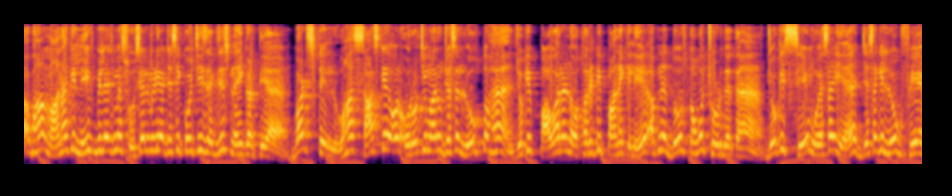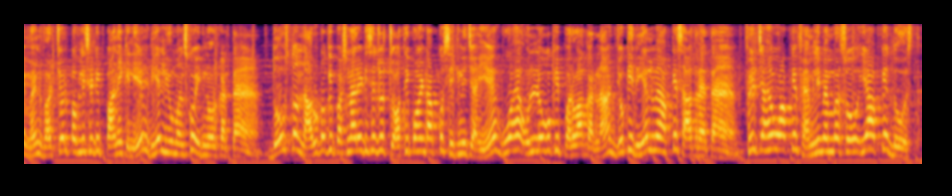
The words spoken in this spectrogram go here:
अब हाँ माना कि लीफ विलेज में सोशल मीडिया जैसी कोई चीज़ एग्जिस्ट नहीं करती है। बट स्टिल वहाँ सासके और ओरोची मारू जैसे लोग तो हैं, जो कि पावर एंड अथॉरिटी पाने के लिए अपने दोस्तों को छोड़ देते हैं। जो कि सेम वैसा ही है, जैसा कि लोग फेम एंड वर्चुअल पब्लिसिटी पाने के लिए रियल ह्यूमंस को इग्नोर करते हैं। दोस्तों नारुतो की पर्सनालिटी से जो चौथी पॉइंट आपको सीखनी चाहिए, वो है उन लोगों की परवाह करना, जो की रियल में आपके साथ रहते हैं। फिर चाहे वो आपके फैमिली मेंबर्स हो या आपके दोस्त।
